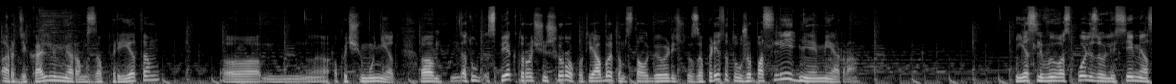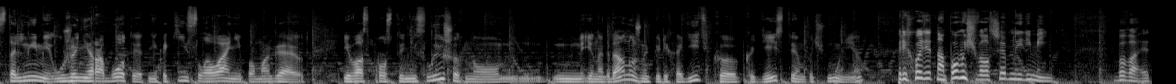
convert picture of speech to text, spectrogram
радикальным мерам, запретам, а почему нет? Э, а тут спектр очень широк. Вот я об этом стал говорить, что запрет это уже последняя мера. Если вы воспользовались всеми остальными, уже не работает, никакие слова не помогают, и вас просто не слышат, но иногда нужно переходить к, к действиям, почему нет? Приходит на помощь волшебный ремень. Бывает.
